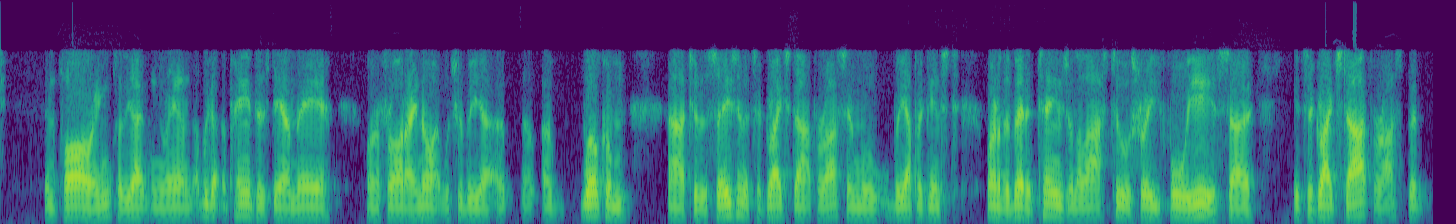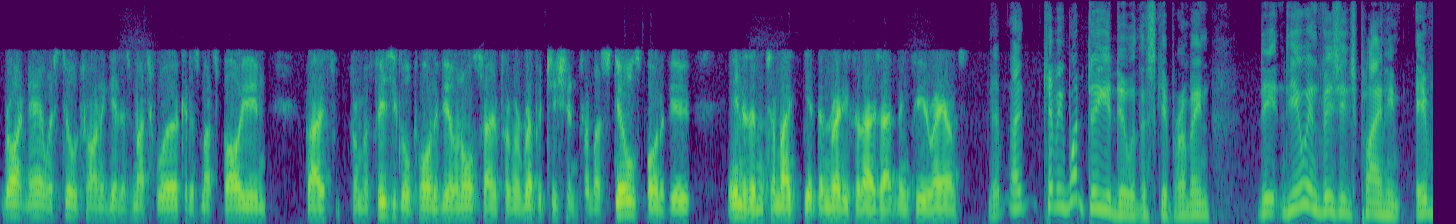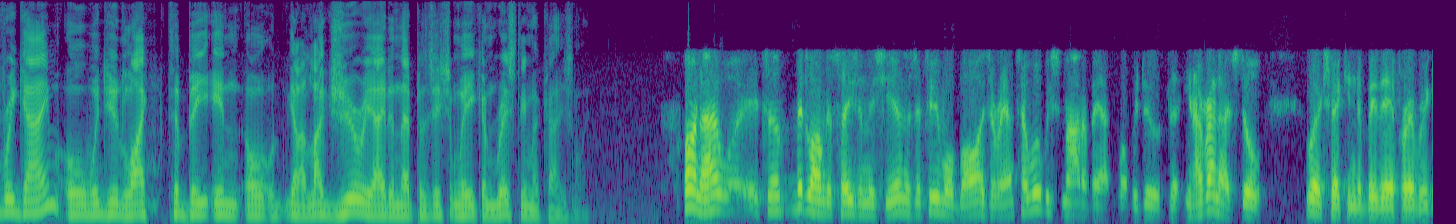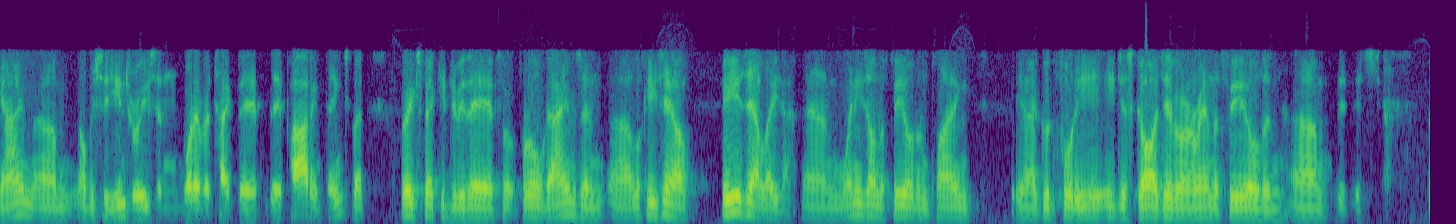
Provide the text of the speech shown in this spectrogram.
and firing for the opening round. We've got the Panthers down there on a Friday night, which will be a, a, a welcome uh, to the season. It's a great start for us, and we'll be up against one of the better teams in the last two or three, four years. So it's a great start for us. But right now, we're still trying to get as much work and as much volume, both from a physical point of view and also from a repetition, from a skills point of view, into them to make get them ready for those opening few rounds. Yep. Hey, Kevin, what do you do with the skipper? I mean, do, do you envisage playing him every game, or would you like to be in, or you know, luxuriate in that position where you can rest him occasionally? Oh no, it's a bit longer season this year, and there's a few more byes around, so we'll be smart about what we do. With the, you know, Reynolds still we're expecting to be there for every game. Um, obviously, injuries and whatever take their, their part in things, but we're expected to be there for, for all games. And uh, look, he's our he is our leader, and when he's on the field and playing, you know, good footy, he, he just guides everyone around the field, and um, it, it's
